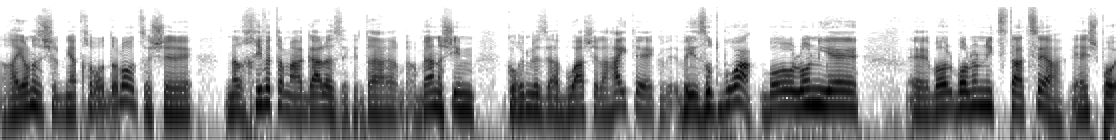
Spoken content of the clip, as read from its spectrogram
הרעיון הזה של בניית חברות גדולות, זה שנרחיב את המעגל הזה. יודע, הרבה אנשים קוראים לזה הבועה של ההייטק, וזאת בועה. בואו לא נהיה... אה, בואו בוא לא נצטעצע, יש פה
